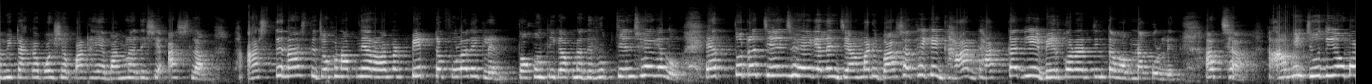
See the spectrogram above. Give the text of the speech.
আমি টাকা পয়সা পাঠাইয়া বাংলাদেশে আসলাম, আসতে না আসতে যখন আপনি আর আমার পেটটা ফোলা দেখলেন, তখন থেকে আপনাদের রূপ চেঞ্জ হয়ে গেল। এতটা চেঞ্জ হয়ে গেলেন যে আমার এই বাসা থেকে ঘাট ধাক্কা দিয়ে বের করার চিন্তা ভাবনা করলেন। আচ্ছা আমি যদিও বা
